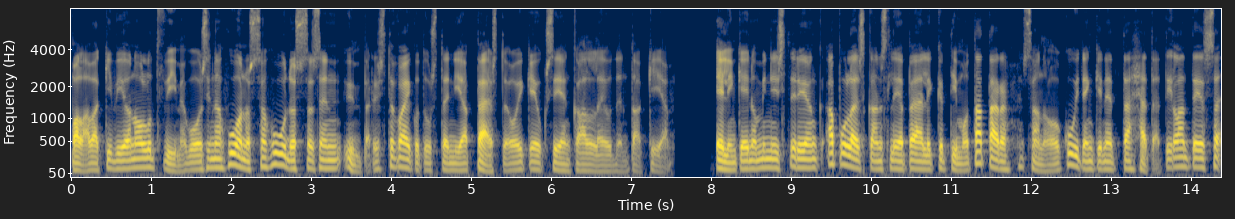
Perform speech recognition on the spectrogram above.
Palava kivi on ollut viime vuosina huonossa huudossa sen ympäristövaikutusten ja päästöoikeuksien kalleuden takia. Elinkeinoministeriön apulaiskansliapäällikkö Timo Tatar sanoo kuitenkin, että hätätilanteessa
